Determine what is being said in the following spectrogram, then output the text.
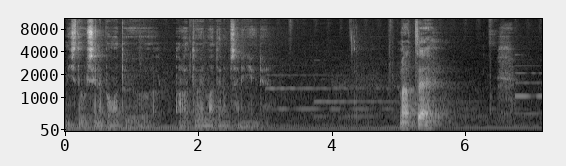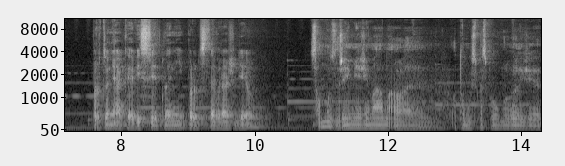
Místo už si nepamatuju, ale to je máte napsaný někde. Máte proto nějaké vysvětlení, proč jste vraždil? Samozřejmě, že mám, ale O tom už jsme spolu mluvili, že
